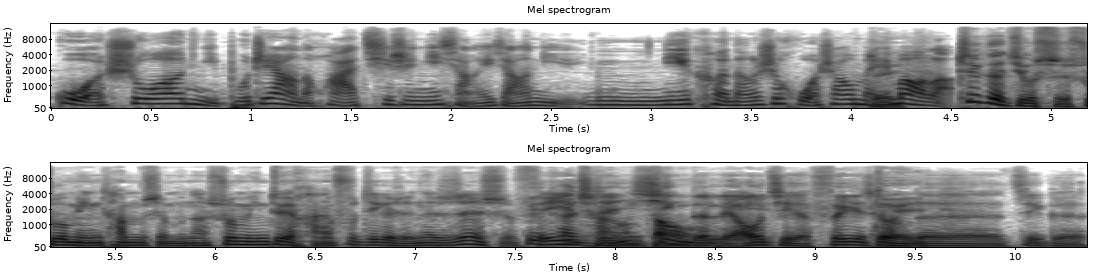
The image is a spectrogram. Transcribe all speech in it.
果说你不这样的话，其实你想一想，你你你可能是火烧眉毛了。这个就是说明他们什么呢？说明对韩馥这个人的认识非常人性的了解非常的这个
